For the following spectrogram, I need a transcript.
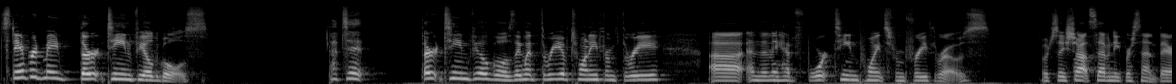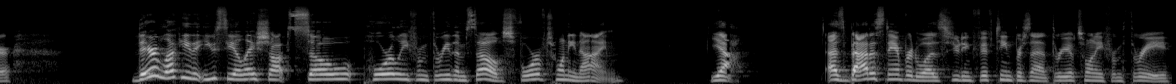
Stanford made 13 field goals. That's it. 13 field goals. They went 3 of 20 from 3. Uh, and then they had 14 points from free throws, which they shot 70% there. They're lucky that UCLA shot so poorly from three themselves, 4 of 29. Yeah. As bad as Stanford was shooting 15%, 3 of 20 from 3,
